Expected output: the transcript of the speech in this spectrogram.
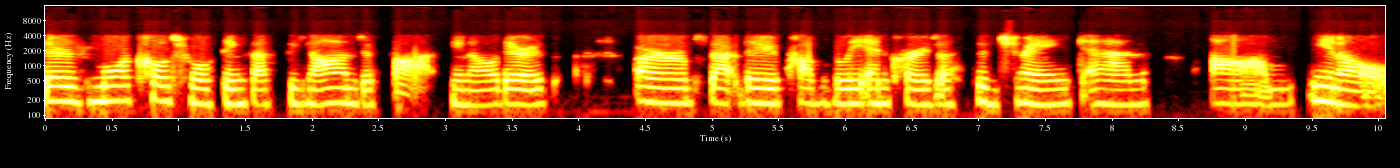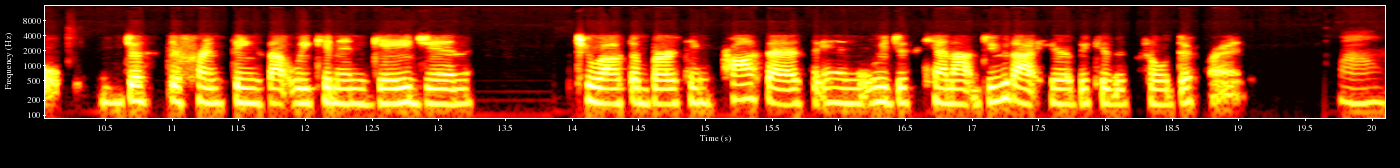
there's more cultural things that's beyond just that. You know, there's herbs that they probably encourage us to drink and um, you know, just different things that we can engage in throughout the birthing process. And we just cannot do that here because it's so different. Wow.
